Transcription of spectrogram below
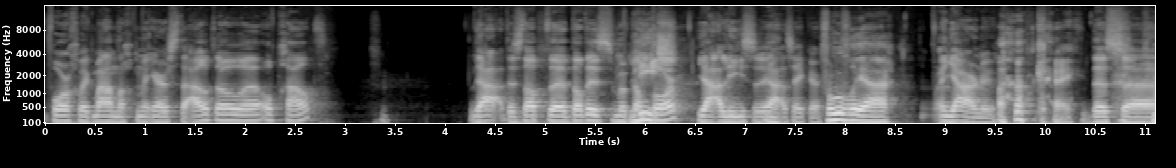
vorige week maandag mijn eerste auto eh, opgehaald. Ja, dus dat, eh, dat is mijn Lease. kantoor. Ja, lease. Ja, Ja. zeker. Voor hoeveel jaar? Een jaar nu. Oké, Dus eh,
